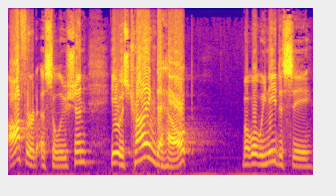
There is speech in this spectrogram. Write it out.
offered a solution. He was trying to help. But what we need to see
